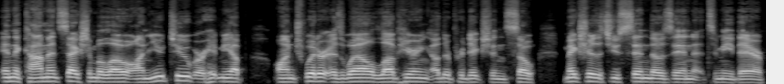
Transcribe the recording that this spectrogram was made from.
in the comments section below on YouTube or hit me up on Twitter as well. Love hearing other predictions. So make sure that you send those in to me there.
